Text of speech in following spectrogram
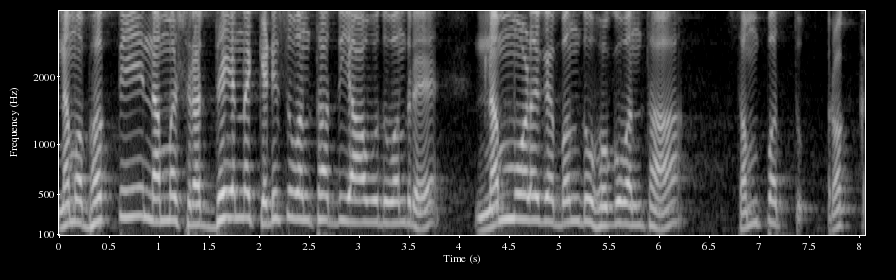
ನಮ್ಮ ಭಕ್ತಿ, ನಮ್ಮ ಶ್ರದ್ಧೆಯನ್ನು ಕೆಡಿಸುವಂಥದ್ದು ಯಾವುದು ಅಂದರೆ ನಮ್ಮೊಳಗೆ ಬಂದು ಹೋಗುವಂಥ ಸಂಪತ್ತು, ರೊಕ್ಕ.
